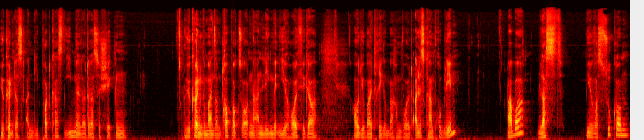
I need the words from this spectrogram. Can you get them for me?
Ihr könnt das an die Podcast-E-Mail-Adresse schicken. Wir können gemeinsam Dropbox-Ordner anlegen, wenn ihr häufiger Audiobeiträge machen wollt. Alles kein Problem. Aber lasst mir was zukommen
